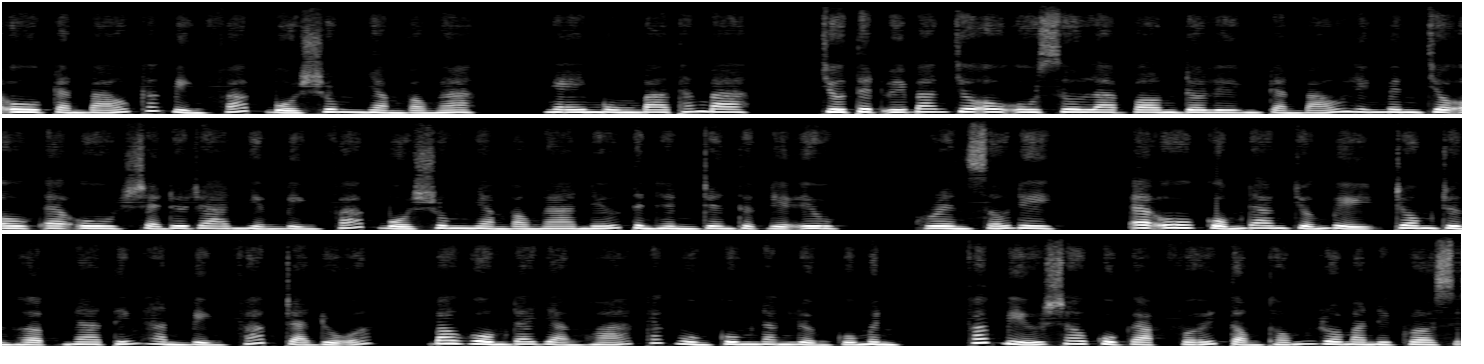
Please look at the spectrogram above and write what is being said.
EU cảnh báo các biện pháp bổ sung nhằm vào Nga. Ngày mùng 3 tháng 3, Chủ tịch Ủy ban châu Âu Ursula von der Leyen cảnh báo Liên minh châu Âu EU sẽ đưa ra những biện pháp bổ sung nhằm vào Nga nếu tình hình trên thực địa yêu. Ukraine xấu đi. EU cũng đang chuẩn bị trong trường hợp Nga tiến hành biện pháp trả đũa, bao gồm đa dạng hóa các nguồn cung năng lượng của mình. Phát biểu sau cuộc gặp với Tổng thống Romani Klaus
